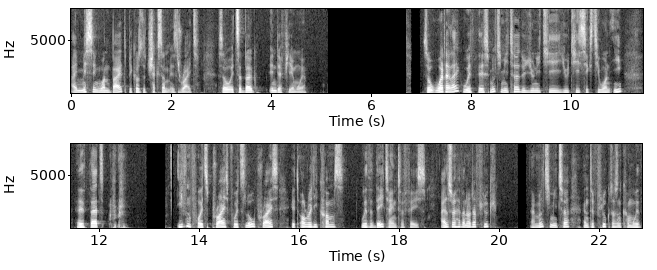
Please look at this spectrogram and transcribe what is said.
I'm missing one byte, because the checksum is right. So it's a bug in the firmware. So what I like with this multimeter, the UNI-T UT61E, is that even for its price, for its low price, it already comes with a data interface. I also have another Fluke, a multimeter, and the Fluke doesn't come with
